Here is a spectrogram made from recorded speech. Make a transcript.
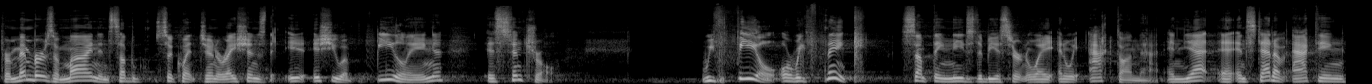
For members of mine and subsequent generations, the issue of feeling is central. We feel or we think something needs to be a certain way and we act on that. And yet, instead of acting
